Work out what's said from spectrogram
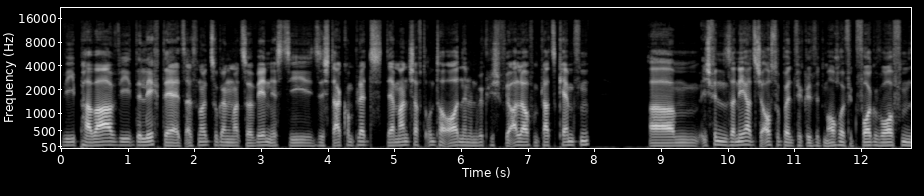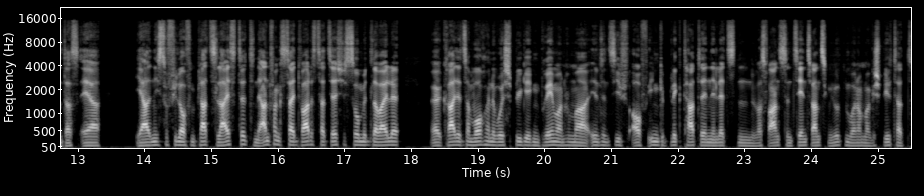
wie Pavard, wie De Ligt, der jetzt als Neuzugang mal zu erwähnen ist, die sich da komplett der Mannschaft unterordnen und wirklich für alle auf dem Platz kämpfen. Ähm, ich finde, Sané hat sich auch super entwickelt, wird mir auch häufig vorgeworfen, dass er ja nicht so viel auf dem Platz leistet. In der Anfangszeit war das tatsächlich so. Mittlerweile äh, gerade jetzt am Wochenende, wo ich das Spiel gegen Bremen nochmal intensiv auf ihn geblickt hatte in den letzten, was waren es denn, 10, 20 Minuten, wo er nochmal gespielt hat,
